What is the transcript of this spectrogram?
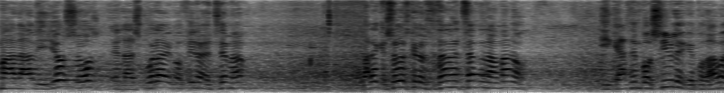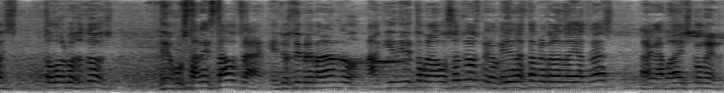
maravillosos en la escuela de cocina de Chema, ¿vale? que son los que nos están echando una mano y que hacen posible que podamos todos vosotros degustar esta otra que yo estoy preparando aquí en directo para vosotros, pero que ellos la están preparando ahí atrás para que la podáis comer.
